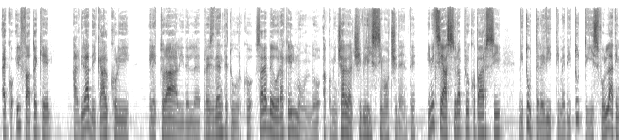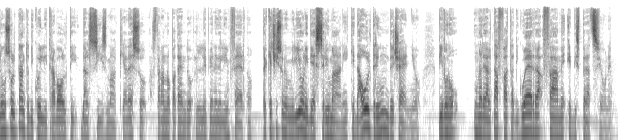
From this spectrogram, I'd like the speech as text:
Ecco, il fatto è che al di là dei calcoli elettorali del presidente turco, sarebbe ora che il mondo, a cominciare dal civilissimo Occidente, iniziassero a preoccuparsi di tutte le vittime, di tutti gli sfollati, non soltanto di quelli travolti dal sisma, che adesso staranno patendo le pene dell'inferno, perché ci sono milioni di esseri umani che da oltre un decennio vivono una realtà fatta di guerra, fame e disperazione.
